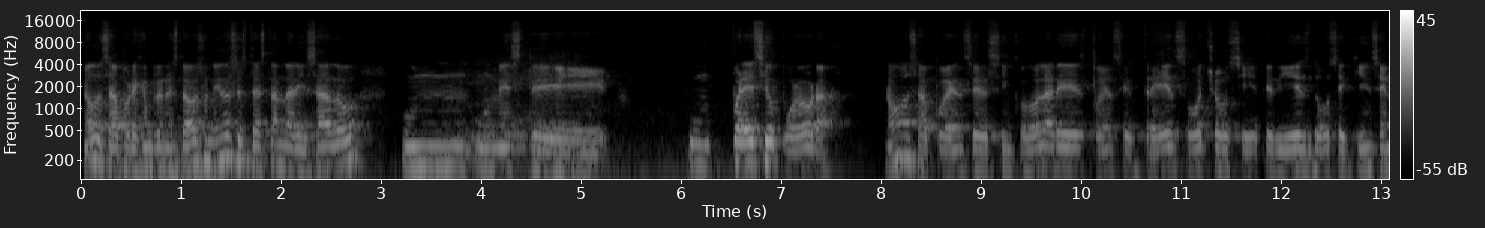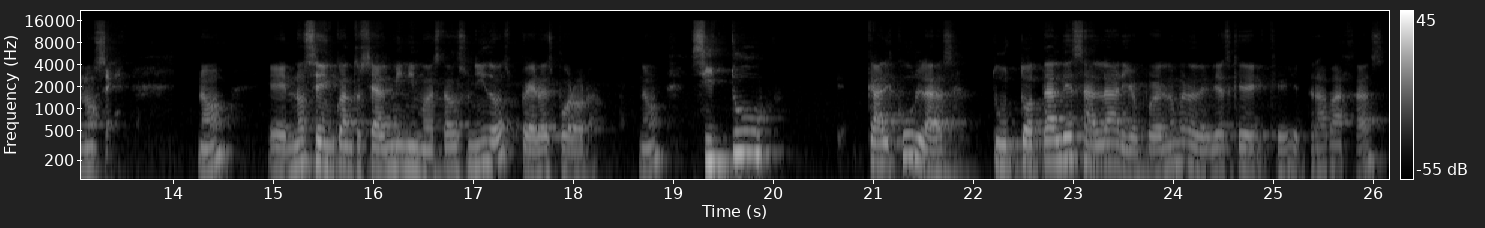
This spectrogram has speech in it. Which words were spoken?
¿No? O sea, por ejemplo, en Estados Unidos está estandarizado un, un este, un precio por hora, ¿no? O sea, pueden ser 5 dólares, pueden ser 3, 8, 7, 10, 12, 15, no sé, ¿no? Eh, no sé en cuánto sea el mínimo de Estados Unidos, pero es por hora, ¿no? Si tú calculas tu total de salario por el número de días que, que trabajas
